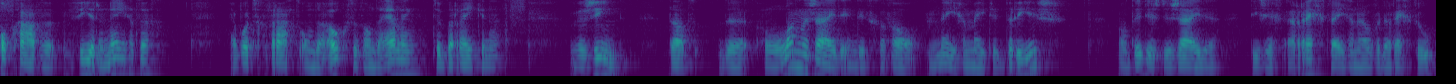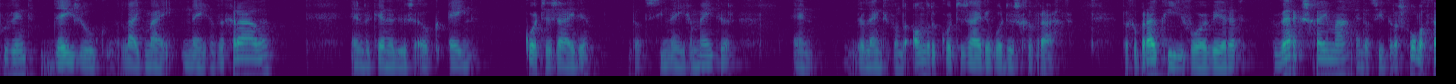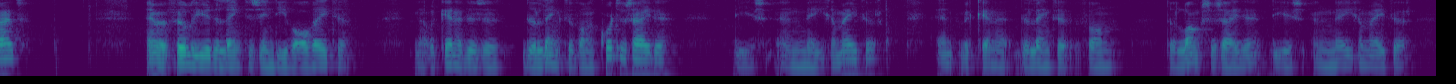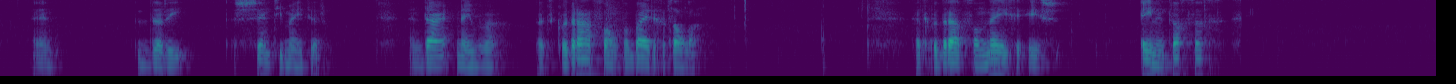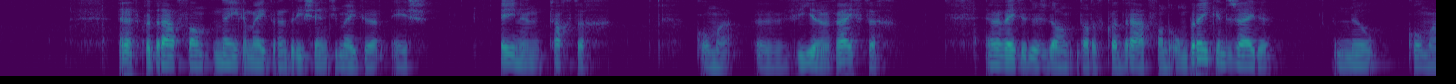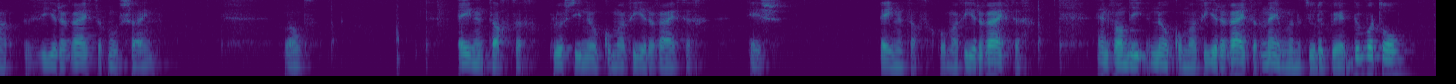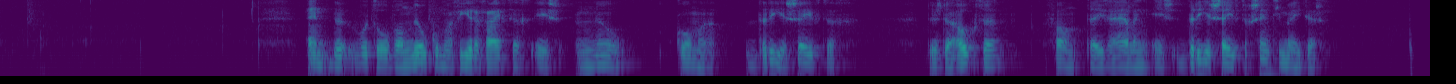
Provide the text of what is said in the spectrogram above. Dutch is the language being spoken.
Opgave 94. Er wordt gevraagd om de hoogte van de helling te berekenen. We zien dat de lange zijde in dit geval 9 meter 3 is. Want dit is de zijde die zich recht tegenover de rechte hoek bevindt. Deze hoek lijkt mij 90 graden. En we kennen dus ook één korte zijde, dat is die 9 meter. En de lengte van de andere korte zijde wordt dus gevraagd. We gebruiken hiervoor weer het werkschema en dat ziet er als volgt uit. En we vullen hier de lengtes in die we al weten. Nou, we kennen dus de lengte van een korte zijde, die is 9 meter. En we kennen de lengte van de langste zijde, die is 9 meter en 3 centimeter. En daar nemen we het kwadraat van, van beide getallen. Het kwadraat van 9 is 81. En het kwadraat van 9 meter en 3 centimeter is 81,54. En we weten dus dan dat het kwadraat van de ontbrekende zijde 0,54 moet zijn. Want 81 plus die 0,54 is 81,54. En van die 0,54 nemen we natuurlijk weer de wortel. En de wortel van 0,54 is 0,73. Dus de hoogte van deze helling is 73 centimeter.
